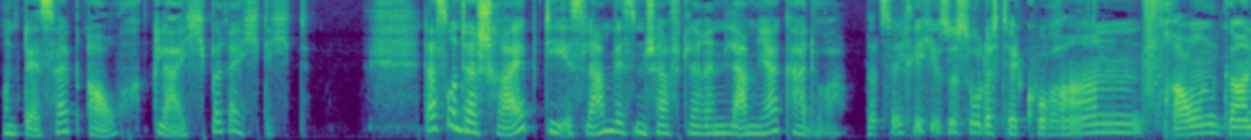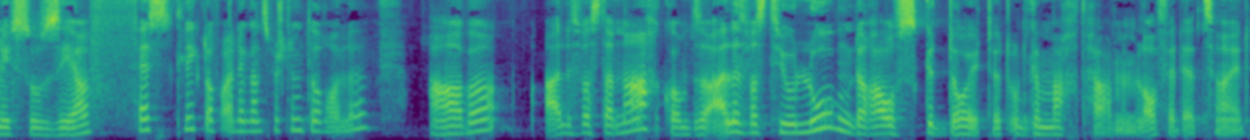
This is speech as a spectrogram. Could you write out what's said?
und deshalb auch gleichberechtigt. Das unterschreibt die Islamwissenschaftlerin Lamia Kador. Tatsächlich ist es so, dass der Koran Frauen gar nicht so sehr festlegt auf eine ganz bestimmte Rolle, aber alles, was danach kommt, also alles, was Theologen daraus gedeutet und gemacht haben im Laufe der Zeit,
